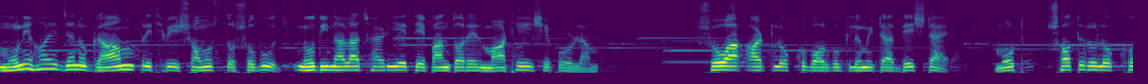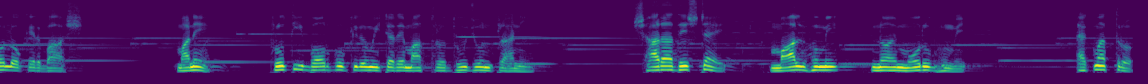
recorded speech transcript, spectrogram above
মনে হয় যেন গ্রাম পৃথিবীর সমস্ত সবুজ নদী নালা ছাড়িয়ে তেপান্তরের মাঠে এসে পড়লাম। সোয়া আট লক্ষ বর্গ কিলোমিটার দেশটায় মোট সতেরো লক্ষ লোকের বাস। মানে প্রতি বর্গ কিলোমিটারে মাত্র দুজন প্রাণী। সারা দেশটায় মালভূমি নয় মরুভূমি। একমাত্র,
